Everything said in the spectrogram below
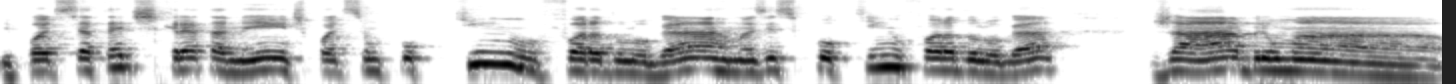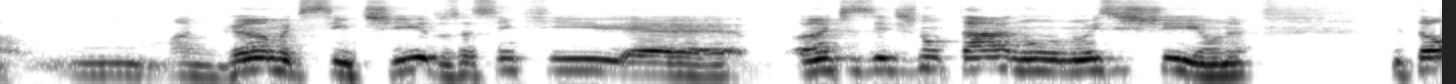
E pode ser até discretamente, pode ser um pouquinho fora do lugar, mas esse pouquinho fora do lugar já abre uma, uma gama de sentidos assim que é, antes eles não, tá, não, não existiam, né? Então,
